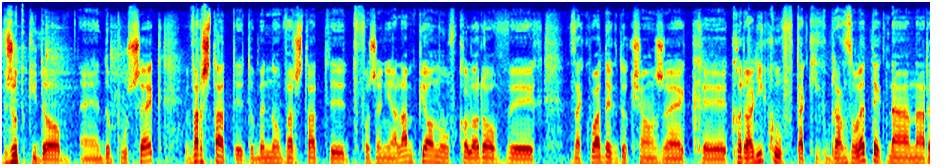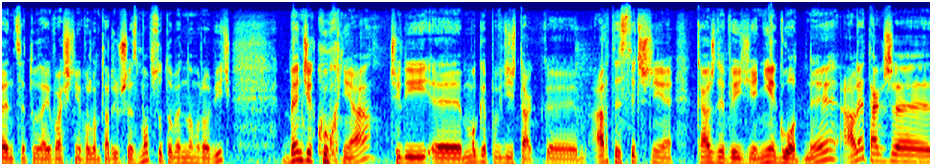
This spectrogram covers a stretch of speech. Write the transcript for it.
wrzutki do, do puszek. Warsztaty, to będą warsztaty tworzenia lampionów kolorowych, zakładek do książek, e, koralików, takich bransoletek na, na ręce. Tutaj właśnie wolontariusze z MOPS-u to będą robić. Będzie kuchnia, czyli e, mogę powiedzieć tak, e, artystycznie każdy wyjdzie nie głodny, ale także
